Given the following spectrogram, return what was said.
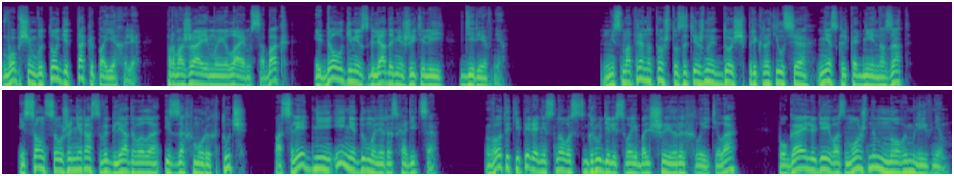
В общем, в итоге так и поехали, провожаемые лаем собак и долгими взглядами жителей деревни. Несмотря на то, что затяжной дождь прекратился несколько дней назад, и солнце уже не раз выглядывало из-за хмурых туч, последние и не думали расходиться. Вот и теперь они снова сгрудили свои большие рыхлые тела, пугая людей возможным новым ливнем.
